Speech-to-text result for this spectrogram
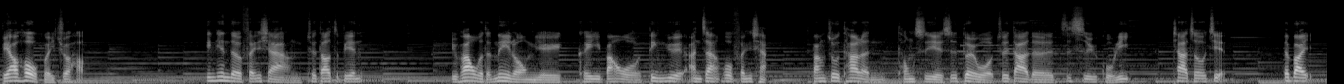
不要后悔就好。今天的分享就到这边，喜欢我的内容也可以帮我订阅、按赞或分享，帮助他人，同时也是对我最大的支持与鼓励。下周见，拜拜。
